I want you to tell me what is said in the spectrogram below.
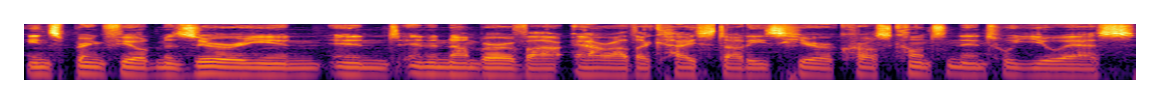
in Springfield, Missouri, and and, and a number of our, our other case studies here across continental US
